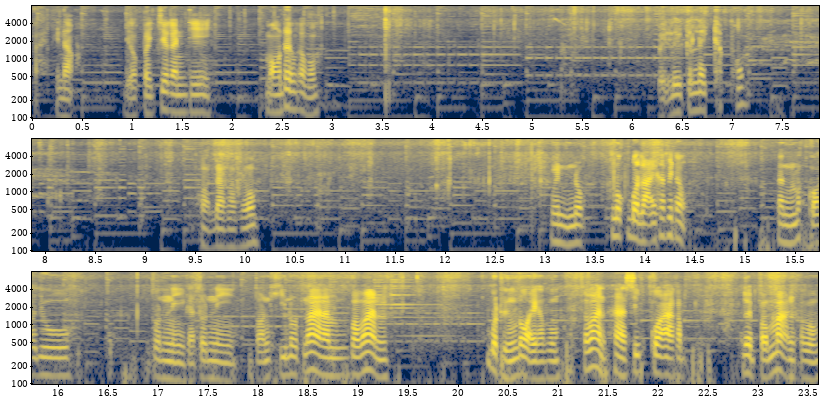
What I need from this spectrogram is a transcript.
ไปพี่น้องเดี๋ยวไปเจอกันที่มองเดิมครับผม ไปลุยกันเลยครับผมหอดแล้วครับผมมันนกนกบัวลายครับพี่น้องนั่นมาเกาะอยู่ต้นนี้กับต้นนี้ ตอนขี่รถหน้านั้นประมาณบ่ถึงร้อยครับผม ประมาณห้าสิบกว่าครับโดยประมาณครับผม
